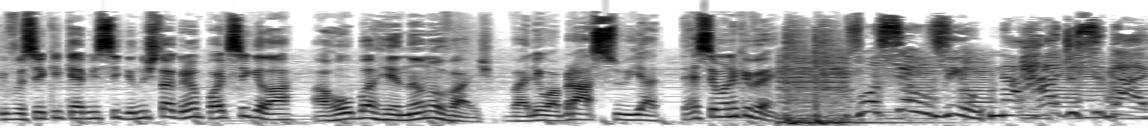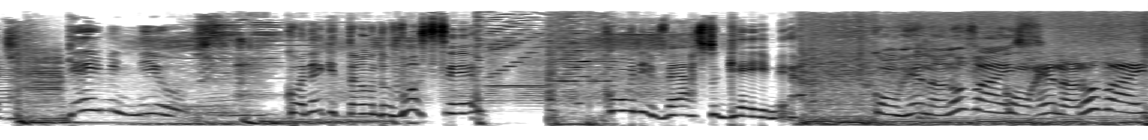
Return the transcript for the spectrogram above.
E você que quer me seguir no Instagram, pode seguir lá, arroba Renan Novaes. Valeu, abraço e até semana que vem. Você ouviu na Rádio Cidade Game News. Conectando você universo gamer. Com Renan Novaes. Com Renan Novaes.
